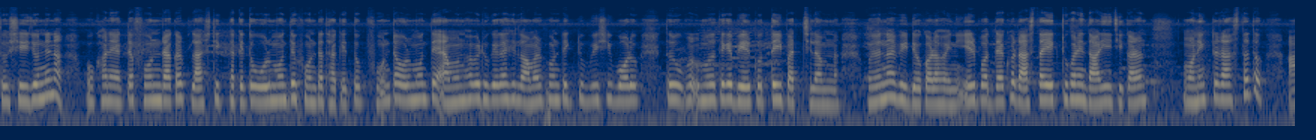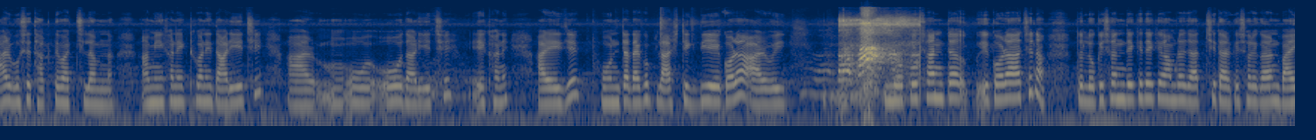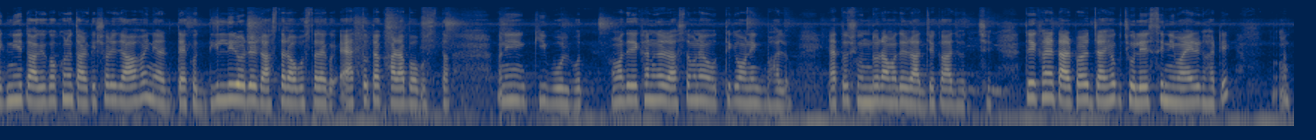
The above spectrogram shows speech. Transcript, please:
তো সেই জন্যে না, ওখানে একটা ফোন রাখার প্লাস্টিক থাকে, তো ওর মধ্যে ফোনটা থাকে। তো ফোনটা ওর মধ্যে এমনভাবে ঢুকে গেছিল, আমার ফোনটা একটু বেশি বড়, তো ওর মধ্যে থেকে বের করতেই পারছিলাম না। ওই জন্য ভিডিও করা হয়নি। এরপর দেখো রাস্তায় একটুখানি দাঁড়িয়েছি, কারণ অনেকটা রাস্তা তো, আর বসে থাকতে পারছিলাম না। আমি এখানে একটুখানি দাঁড়িয়েছি আর ও ও দাঁড়িয়েছে এখানে। আর এই যে ফোনটা দেখো প্লাস্টিক দিয়ে এ করা আর ওই লোকেশানটা এ করা আছে না? তো লোকেশান দেখে দেখে আমরা যাচ্ছি তারকেশ্বরে, কারণ বাইক নিয়ে তো আগে কখনো তারকেশ্বরে যাওয়া হয়নি। আর দেখো দিল্লি রোডের রাস্তার অবস্থা, দেখো এতটা খারাপ অবস্থা। মানে কি বলব, আমাদের এখানকার রাস্তা মানে ওর থেকে অনেক ভালো। এত সুন্দর আমাদের রাজ্যে কাজ হচ্ছে। তো এখানে তারপর যাই হোক চলে এসেছি নিমাইয়ের ঘাটে।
